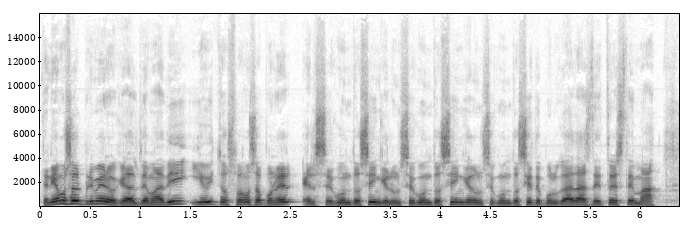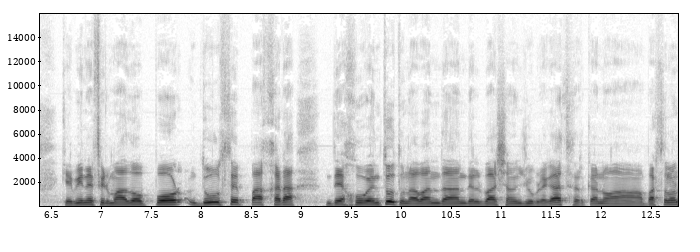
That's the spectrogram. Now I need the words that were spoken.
Teníamos el primero, que era el de Madí, y hoy nos vamos a poner el segundo single, un segundo single, un segundo 7 pulgadas de tres temas que viene firmado por Dulce Pájara de Juventud, una banda del Bashan Llobregat, cercano a Barcelona.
